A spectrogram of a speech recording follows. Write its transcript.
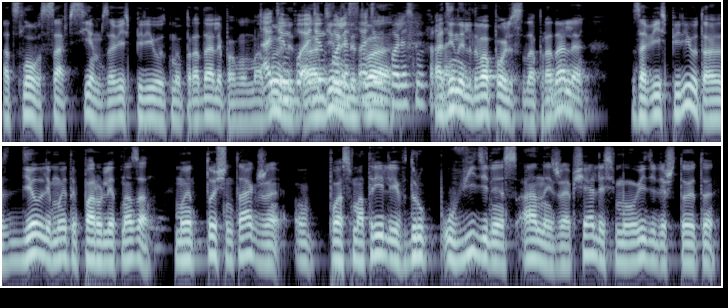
от слова совсем за весь период мы продали, по-моему, один, или, один, один, полис, или два, один полис мы продали. Один или два полиса, да, продали за весь период, а сделали мы это пару лет назад. Мы точно так же посмотрели, вдруг увидели, с Анной же общались, мы увидели, что это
